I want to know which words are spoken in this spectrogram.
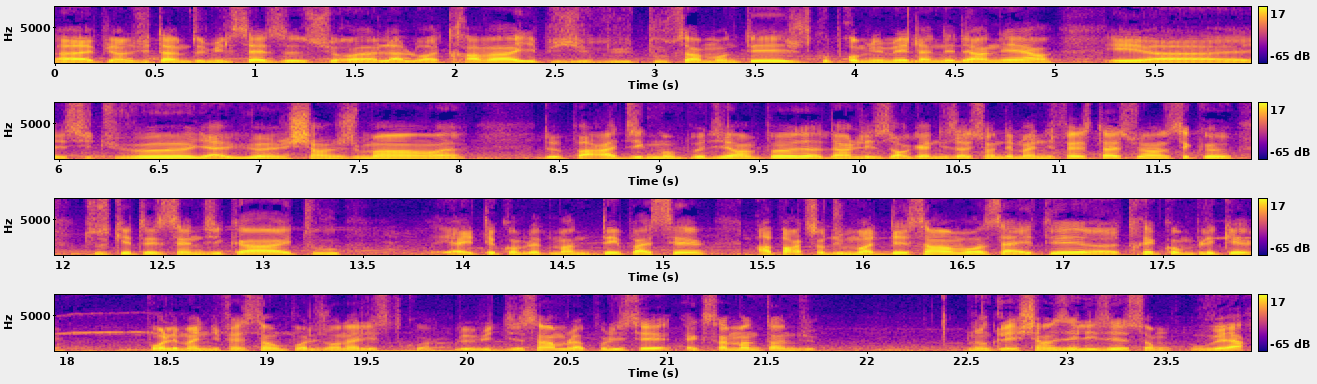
euh, et puis ensuite en 2016 sur euh, la loi travail, et puis j'ai vu tout ça monter jusqu'au 1er mai de l'année dernière. Et euh, si tu veux, il y a eu un changement euh, de paradigme, on peut dire un peu, dans les organisations des manifestations. C'est que tout ce qui était syndicat et tout a été complètement dépassé. À partir du mois de décembre, ça a été euh, très compliqué pour les manifestants ou pour les journalistes. Le 8 décembre, la police est extrêmement tendue. Donc les Champs-Élysées sont ouverts.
